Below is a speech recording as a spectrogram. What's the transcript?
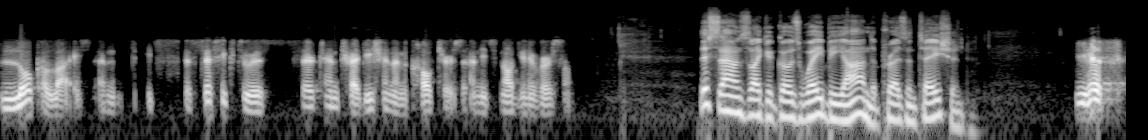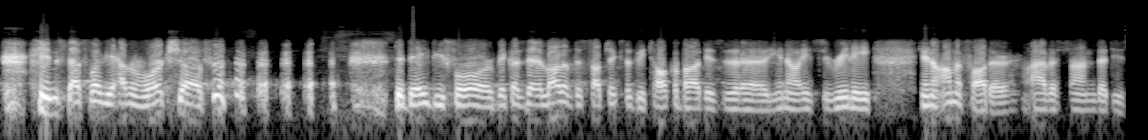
localized, and it's specific to a certain tradition and cultures, and it's not universal. This sounds like it goes way beyond the presentation. Yes, hence that's why we have a workshop the day before because there are a lot of the subjects that we talk about is uh, you know it's really you know I'm a father. I have a son that is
